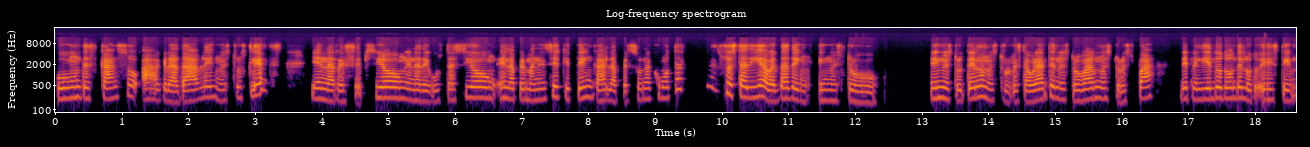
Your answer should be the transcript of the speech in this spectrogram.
Un descanso agradable en nuestros clientes y en la recepción, en la degustación, en la permanencia que tenga la persona como tal. Su estadía, ¿verdad? En, en nuestro, en nuestro hotel, en nuestro restaurante, nuestro bar, nuestro spa, dependiendo dónde lo, este,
